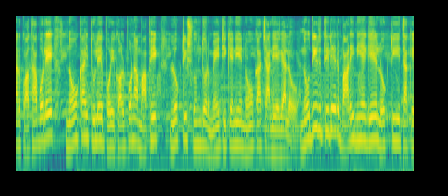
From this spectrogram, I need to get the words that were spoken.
কেনার কথা বলে নৌকায় তুলে পরিকল্পনা মাফিক লোকটি সুন্দর মেয়েটিকে নিয়ে নৌকা চালিয়ে গেল। নদীর তীরের বাড়ি নিয়ে গিয়ে লোকটি তাকে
